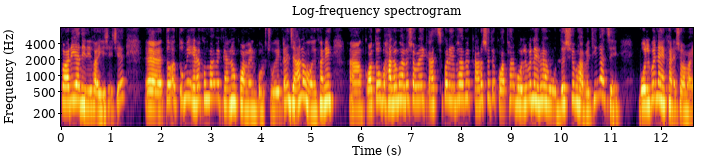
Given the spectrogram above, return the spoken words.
ফারিয়া দিদি ভাই এসেছে। তো তুমি এরকমভাবে কেন কমেন্ট করছ? এটা জানো? এখানে কত ভালো ভালো সবাই কাজ করে, এভাবে কারোর সাথে কথা বলবে না, এভাবে উদ্দেশ্যভাবে ঠিক আছে? বলবে না এখানে সবাই।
